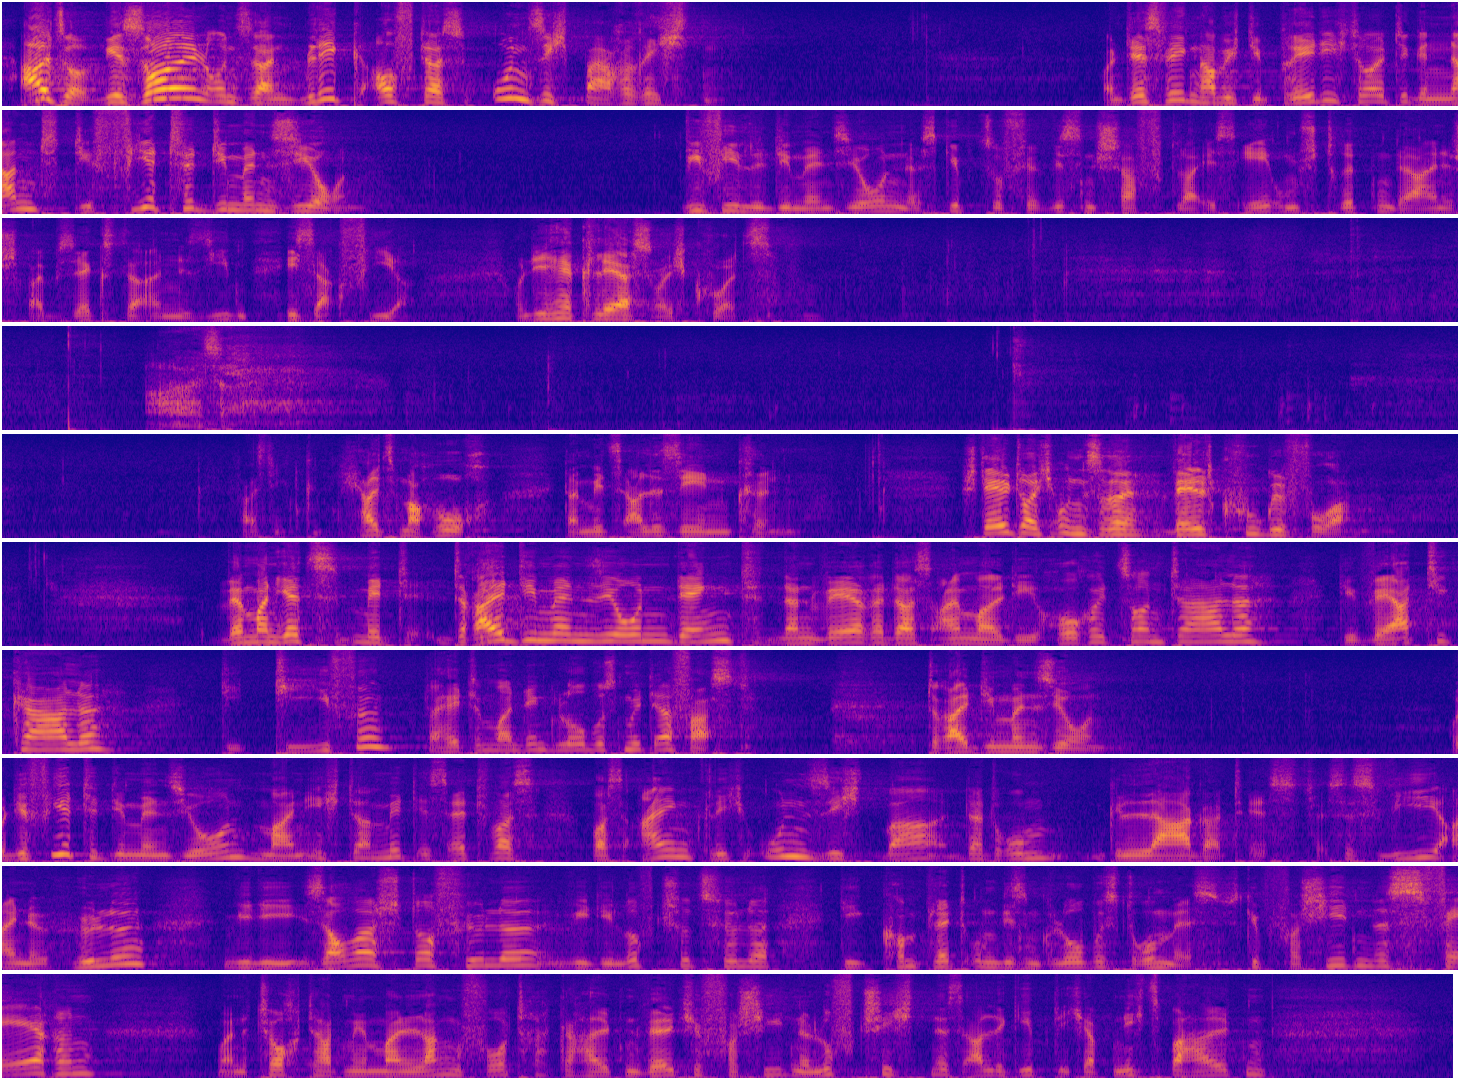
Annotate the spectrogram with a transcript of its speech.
Also, wir sollen unseren Blick auf das Unsichtbare richten. Und deswegen habe ich die Predigt heute genannt, die vierte Dimension. Wie viele Dimensionen es gibt, so für Wissenschaftler ist eh umstritten. Der eine schreibt sechs, der eine sieben. Ich sage vier. Und ich erkläre es euch kurz. Also. Ich weiß nicht, ich halte es mal hoch, damit es alle sehen können. Stellt euch unsere Weltkugel vor. Wenn man jetzt mit drei Dimensionen denkt, dann wäre das einmal die horizontale, die vertikale, die Tiefe, da hätte man den Globus mit erfasst. Drei Dimensionen. Und die vierte Dimension, meine ich damit, ist etwas, was eigentlich unsichtbar darum gelagert ist. Es ist wie eine Hülle, wie die Sauerstoffhülle, wie die Luftschutzhülle, die komplett um diesen Globus drum ist. Es gibt verschiedene Sphären. Meine Tochter hat mir mal einen langen Vortrag gehalten, welche verschiedene Luftschichten es alle gibt. Ich habe nichts behalten,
